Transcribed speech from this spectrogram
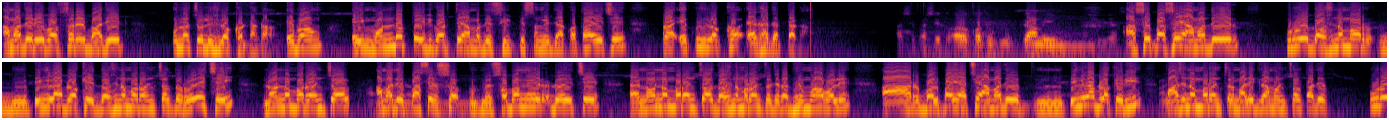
আমাদের এবছরের বাজেট উনচল্লিশ লক্ষ টাকা এবং এই মণ্ডপ তৈরি করতে আমাদের শিল্পীর সঙ্গে যা কথা হয়েছে প্রায় একুশ লক্ষ এক হাজার টাকা। আশেপাশে কতগুলো গ্রাম এই মন্দিরে আশেপাশে আমাদের পুরো দশ নম্বর পিংলা ব্লকে দশ নম্বর অঞ্চল তো রয়েছেই ন নম্বর অঞ্চল আমাদের পাশের স- উম, সবংয়ের রয়েছে ন নম্বর অঞ্চল দশ নম্বর অঞ্চল যেটা ভেমুয়া বলে আর বলপাই আছে আমাদের পিংলা ব্লকেরই পাঁচ নম্বর অঞ্চল মালিগ্রাম অঞ্চল তাদের পুরো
